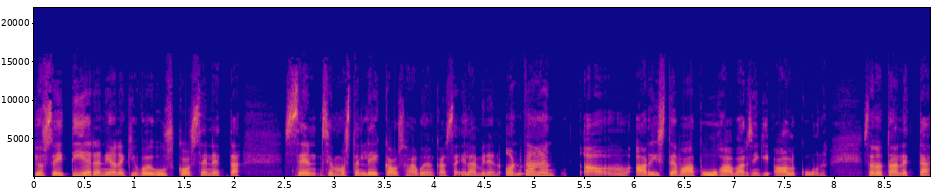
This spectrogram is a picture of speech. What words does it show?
jos ei tiedä, niin ainakin voi uskoa sen, että sen, semmoisten leikkaushaavojen kanssa eläminen on vähän aristavaa puuhaa varsinkin alkuun. Sanotaan, että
